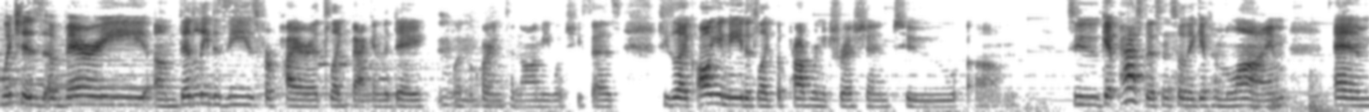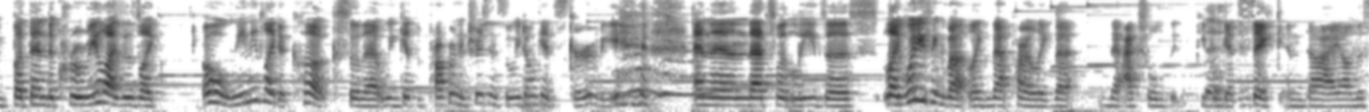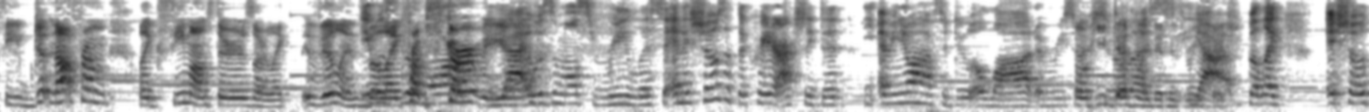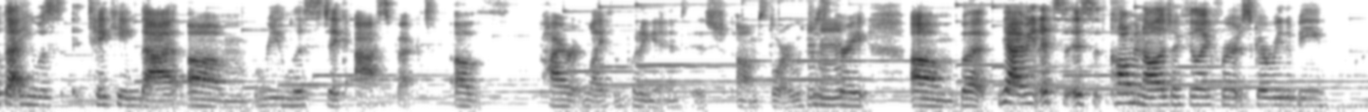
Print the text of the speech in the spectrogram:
which is a very um, deadly disease for pirates, like back in the day, mm-hmm. according to Nami, what she says. She's like, all you need is like the proper nutrition to um, to get past this, and so they give him lime, and but then the crew realizes like, oh, we need like a cook so that we get the proper nutrition so we don't get scurvy. and then that's what leads us like what do you think about like that part like that the actual people get sick and die on the sea not from like sea monsters or like villains but like from more, scurvy yeah it was the most realistic and it shows that the creator actually did i mean you don't have to do a lot of research oh he definitely did his research yeah but like it showed that he was taking that um realistic aspect of pirate life and putting it into his um, story, which was mm-hmm. great. Um, but yeah, I mean, it's it's common knowledge. I feel like for scurvy to be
